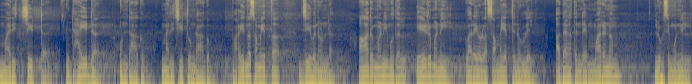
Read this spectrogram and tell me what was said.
മരിച്ചിട്ട് ഡൈഡ് ഉണ്ടാകും. മരിച്ചിട്ടുണ്ടാകും. പറയുന്ന സമയത്ത് ജീവനുണ്ട്. ആറു മണി മുതൽ ഏഴ് മണി വരെയുള്ള സമയത്തിനുള്ളിൽ അദ്ദേഹത്തിന്റെ മരണം ലൂസി മുന്നിൽ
